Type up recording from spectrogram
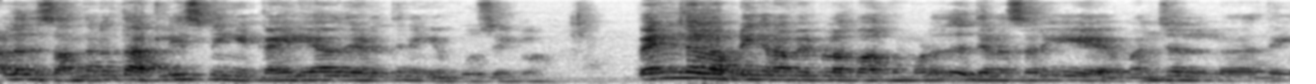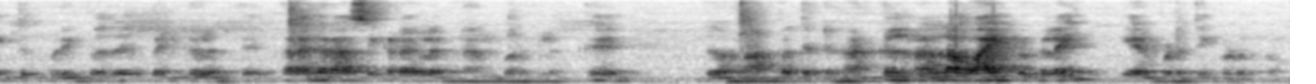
அல்லது சந்தனத்தை அட்லீஸ்ட் நீங்க கையிலையாவது எடுத்து நீங்க பூசிக்கலாம். பெண்கள் அப்படிங்கிற அமைப்பில் பார்க்கும் பொழுது தினசரி மஞ்சள் தேய்த்து குளிப்பது பெண்களுக்கு கடகராசி கடகலக் நண்பர்களுக்கு இது ஒரு நாற்பத்தெட்டு நாட்கள் நல்ல வாய்ப்புகளை ஏற்படுத்தி கொடுக்கும்.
